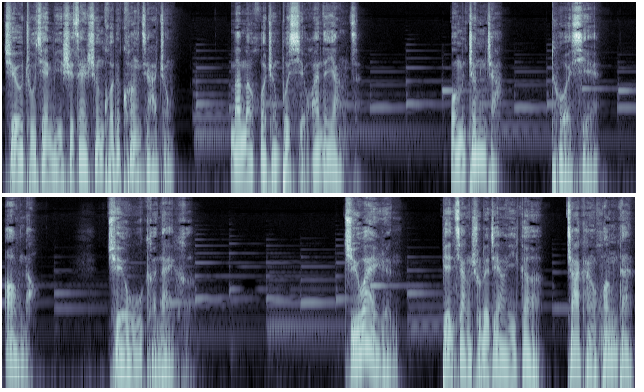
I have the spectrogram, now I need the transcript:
却又逐渐迷失在生活的框架中，慢慢活成不喜欢的样子。我们挣扎、妥协、懊恼，却又无可奈何。局外人便讲述了这样一个乍看荒诞、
